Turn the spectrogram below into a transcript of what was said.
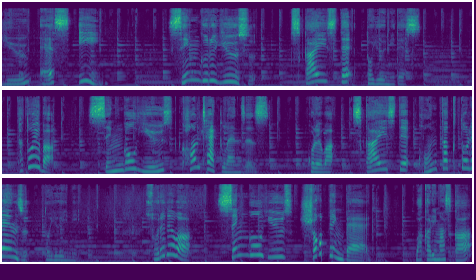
U-S-E シングルユース使い捨てという意味です例えば single use contact lenses. これは使い捨てコンタクトレンズという意味。それでは single use shopping bag わかりますか？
